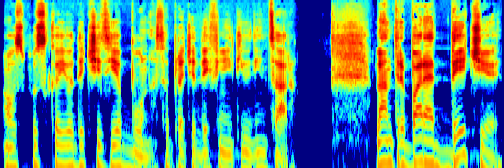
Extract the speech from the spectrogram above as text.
au spus că e o decizie bună să plece definitiv din țară. La întrebarea de ce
